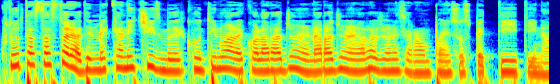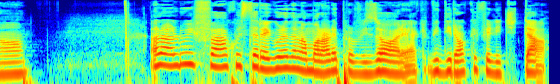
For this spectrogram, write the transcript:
Tutta questa storia del meccanicismo, del continuare con la ragione, la ragione, la ragione si erano un po' insospettiti, no? Allora lui fa queste regole della morale provvisoria, che vi dirò che felicità.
